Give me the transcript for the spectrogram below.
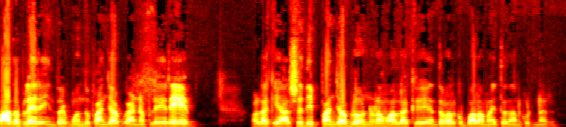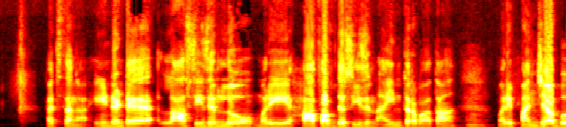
పాత ప్లేయర్ ఇంతకు ముందు పంజాబ్ ఆడిన ప్లేయరే వాళ్ళకి హర్షదీప్ పంజాబ్లో ఉండడం వాళ్ళకి ఎంతవరకు బలం అవుతుంది అనుకుంటున్నారు ఖచ్చితంగా ఏంటంటే లాస్ట్ సీజన్లో మరి హాఫ్ ఆఫ్ ద సీజన్ అయిన తర్వాత. మరి పంజాబ్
